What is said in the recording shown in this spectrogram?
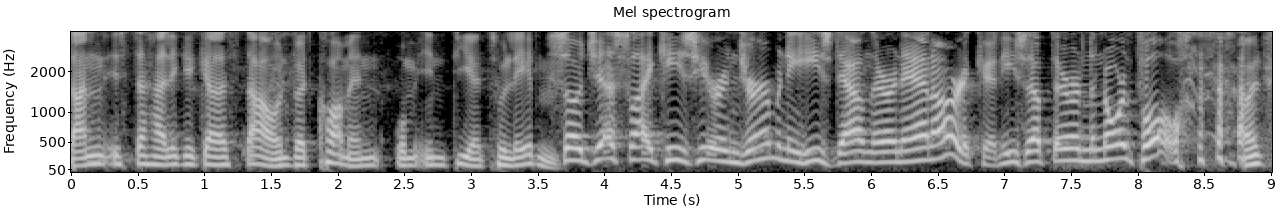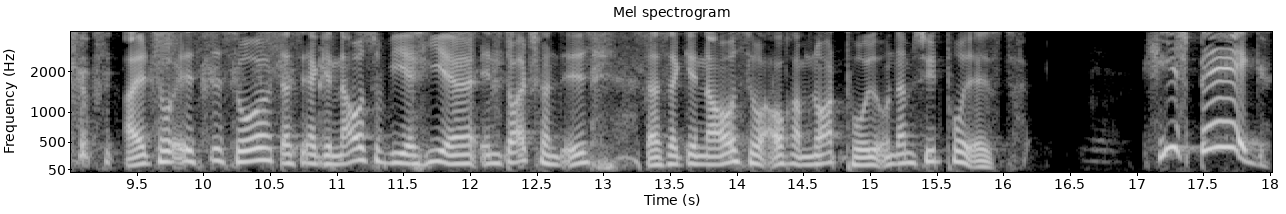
dann ist der Heilige Geist da und wird kommen, um in dir zu leben. So just like he's here in Germany, he's down there in Antarctica and he's up there in the North Pole. Also, also ist es so, dass er genauso wie er hier in Deutschland ist, dass er genauso auch am Nordpol und am Südpol ist. he's big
